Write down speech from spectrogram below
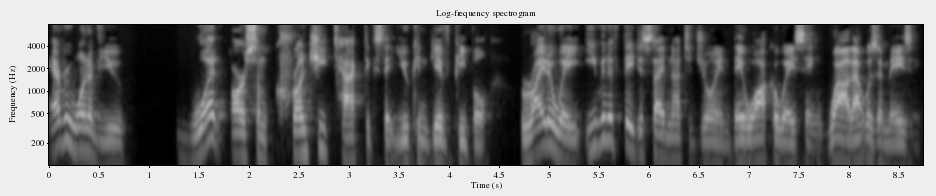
every one of you, what are some crunchy tactics that you can give people right away, even if they decide not to join? They walk away saying, Wow, that was amazing.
